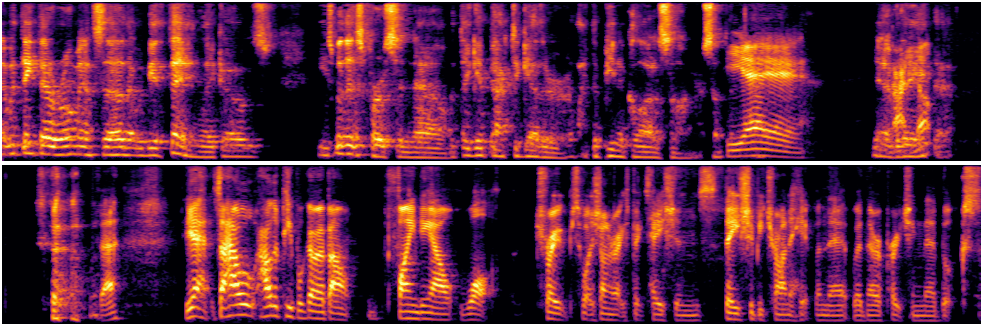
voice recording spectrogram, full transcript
I would think that a romance uh, that would be a thing. Like, oh, he's with this person now, but they get back together, like the Pina Colada song or something. Yeah, yeah, yeah. Yeah, but I hate that. Fair. Yeah. So how how do people go about finding out what tropes, what genre expectations they should be trying to hit when they're when they're approaching their books?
